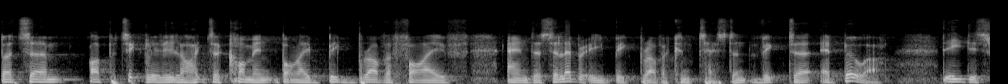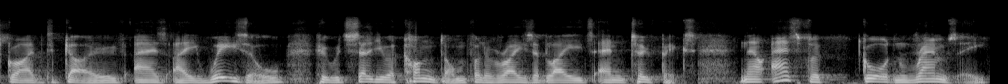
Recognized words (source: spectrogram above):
But um, I particularly liked a comment by Big Brother 5 and a celebrity Big Brother contestant, Victor Ebuwa he described Gove as a weasel who would sell you a condom full of razor blades and toothpicks. Now, as for Gordon Ramsay,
